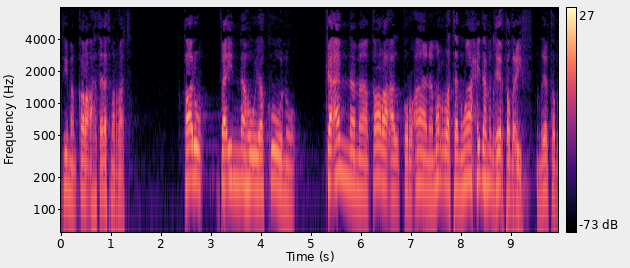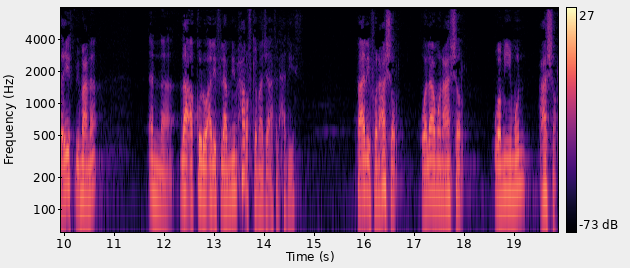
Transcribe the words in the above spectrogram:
في من قرأها ثلاث مرات. قالوا فإنه يكون كأنما قرأ القرآن مرة واحدة من غير تضعيف. من غير تضعيف بمعنى أن لا أقول ألف لام ميم حرف كما جاء في الحديث. فألف عشر ولام عشر وميم عشر.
